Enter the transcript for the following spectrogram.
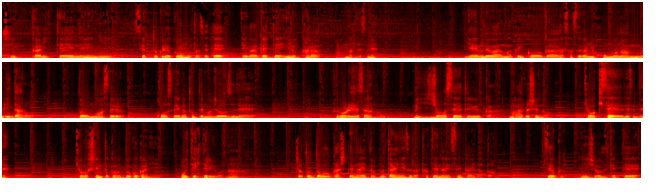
しっかり丁寧に説得力を持たせて描けているからなんですね。ゲームではうまくいこうがさすがに本物は無理だろうと思わせる構成がとても上手でプロレーサーの異常性というか、まあ、ある種の狂気性ですね。恐怖心とかをどこかに置いてきてるようなちょっとどうかしてないと舞台にすら立てない世界だと強く印象づけて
